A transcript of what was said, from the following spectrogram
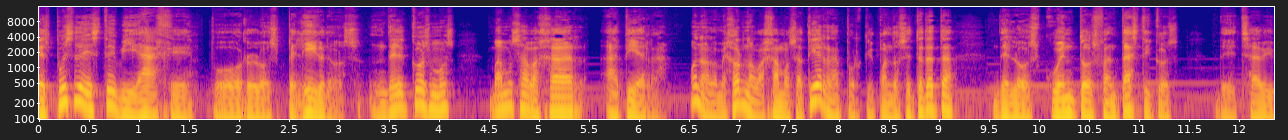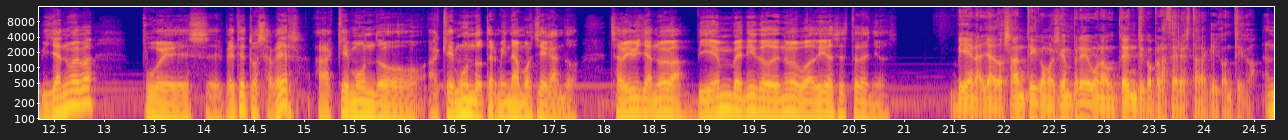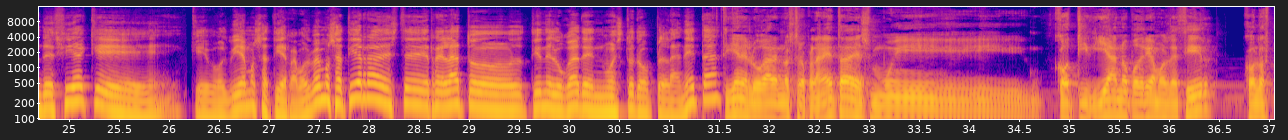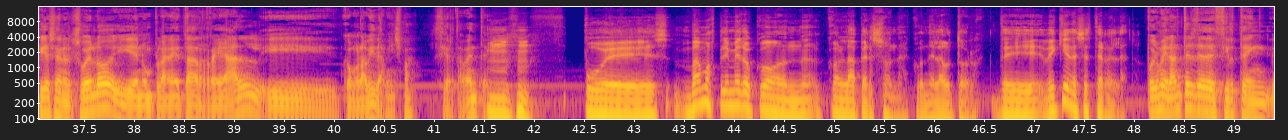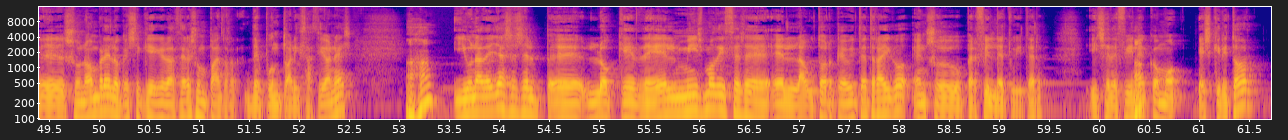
Después de este viaje por los peligros del cosmos, vamos a bajar a tierra. Bueno, a lo mejor no bajamos a tierra, porque cuando se trata de los cuentos fantásticos de Xavi Villanueva, pues eh, vete tú a saber a qué mundo a qué mundo terminamos llegando. Xavi Villanueva, bienvenido de nuevo a Días Extraños. Bien hallado, Santi, como siempre, un auténtico placer estar aquí contigo. Decía que, que volvíamos a Tierra. ¿Volvemos a Tierra? ¿Este relato tiene lugar en nuestro planeta? Tiene lugar en nuestro planeta, es muy cotidiano, podríamos decir, con los pies en el suelo y en un planeta real y como la vida misma, ciertamente. Pues vamos primero con, con la persona, con el autor. ¿De, de quién es este relato? Pues mira, antes de decirte eh, su nombre, lo que sí que quiero hacer es un par de puntualizaciones. Ajá. Y una de ellas es el, eh, lo que de él mismo dice eh, el autor que hoy te traigo en su perfil de Twitter. Y se define Ah. como escritor,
